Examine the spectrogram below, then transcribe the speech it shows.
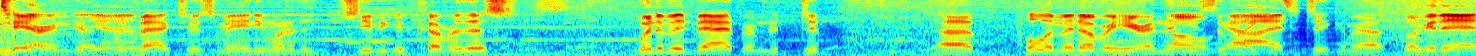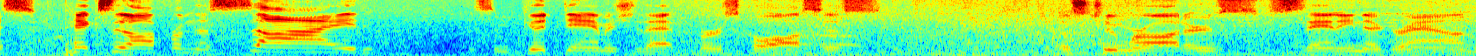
Terran got Yeah. went back to his main. He wanted to see if he could cover this. Wouldn't have been bad for him to, to uh, pull him in over here and then Oh, use the God. Vikings to take him out. Look at this. Picks it off from the side. Does some good damage to that first Colossus. Those two Marauders standing their ground.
